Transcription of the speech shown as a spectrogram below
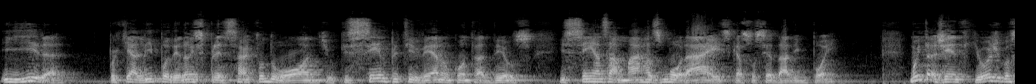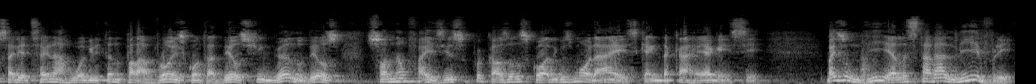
E ira, porque ali poderão expressar todo o ódio que sempre tiveram contra Deus e sem as amarras morais que a sociedade impõe. Muita gente que hoje gostaria de sair na rua gritando palavrões contra Deus, xingando Deus, só não faz isso por causa dos códigos morais que ainda carrega em si. Mas um dia ela estará livre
